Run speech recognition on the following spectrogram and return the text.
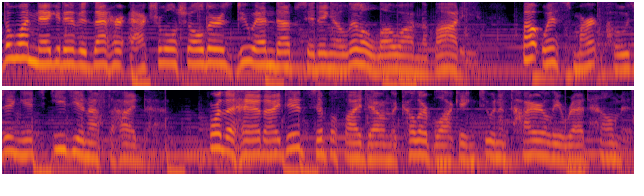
The one negative is that her actual shoulders do end up sitting a little low on the body, but with smart posing, it's easy enough to hide that. For the head, I did simplify down the color blocking to an entirely red helmet,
